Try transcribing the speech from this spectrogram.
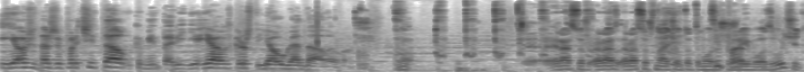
и я уже даже прочитал комментарий, я, я вам скажу, что я угадал его. Раз уж, раз, раз уж начал, то ты можешь Типа, уже его озвучить.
